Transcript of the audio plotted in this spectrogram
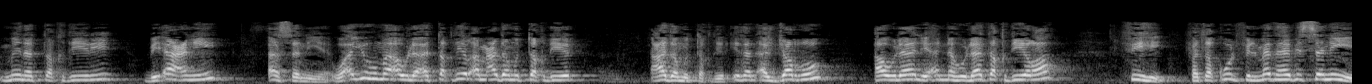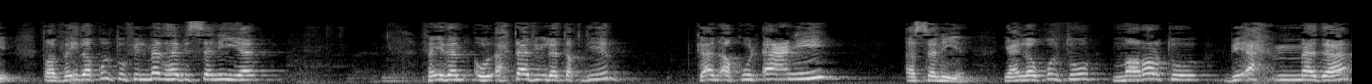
من التقدير بأعني السنية. وأيهما أولى التقدير أم عدم التقدير؟ عدم التقدير. اذا الجر أولى لأنه لا تقدير فيه. فتقول في المذهب السني. طيب فإذا قلت في المذهب السنيه فاذا أحتاج إلى تقدير كأن أقول أعني السنية. يعني لو قلت مررت بأحمد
